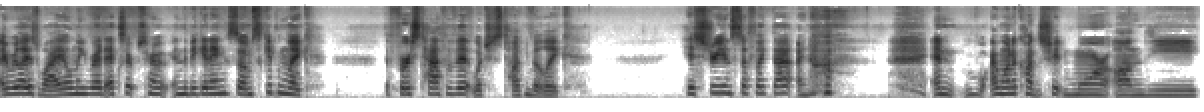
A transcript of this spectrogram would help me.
I realized why I only read excerpts from in the beginning. So I'm skipping like the first half of it, which is talking about like history and stuff like that. I know. and I want to concentrate more on the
